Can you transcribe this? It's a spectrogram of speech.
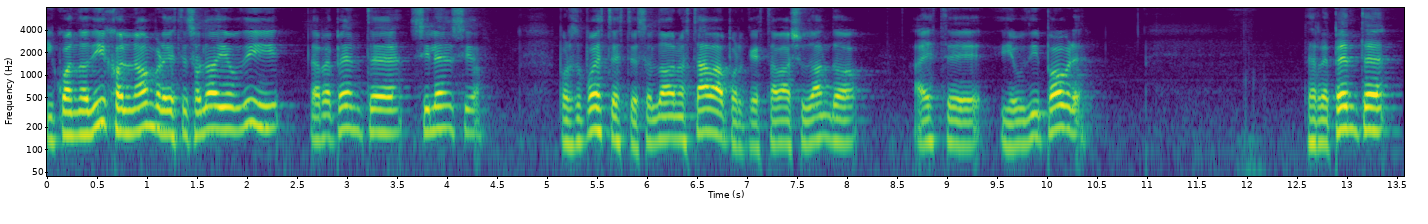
y cuando dijo el nombre de este soldado Yehudi, de repente, silencio. Por supuesto, este soldado no estaba porque estaba ayudando a este Yehudi pobre. De repente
